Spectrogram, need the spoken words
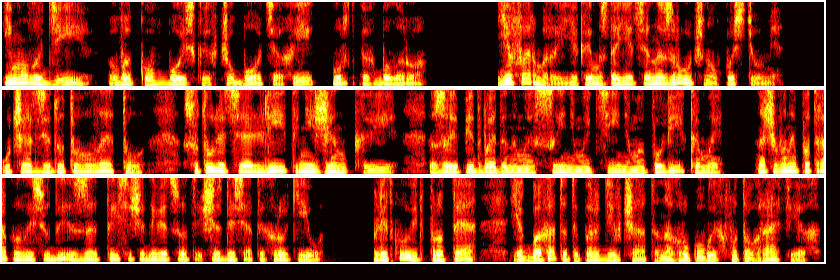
і молоді в ковбойських чоботях і куртках болеро. Є фермери, яким здається незручно в костюмі. У черзі до туалету сутуляться літні жінки з підведеними синіми тінями повіками, наче вони потрапили сюди з 1960-х років, пліткують про те, як багато тепер дівчат на групових фотографіях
